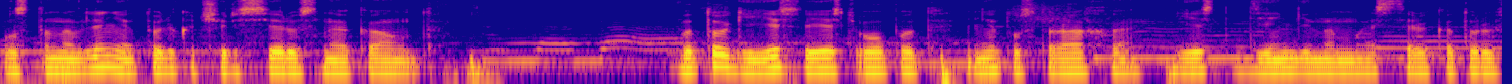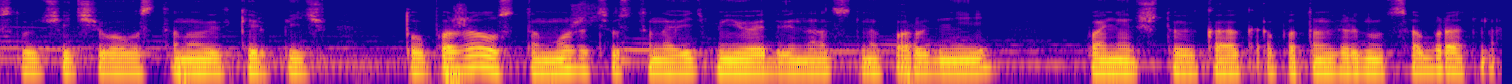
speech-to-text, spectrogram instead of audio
Восстановление только через сервисный аккаунт. В итоге, если есть опыт, нету страха, есть деньги на мастера, который в случае чего восстановит кирпич, то, пожалуйста, можете установить MIUI 12 на пару дней, понять что и как, а потом вернуться обратно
